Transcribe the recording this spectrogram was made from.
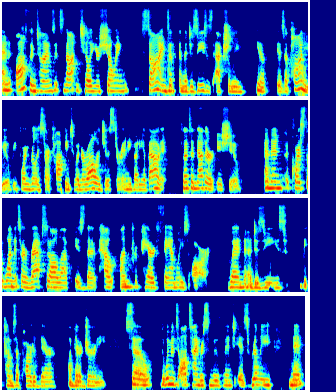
and oftentimes it's not until you're showing signs and the disease is actually you know is upon you before you really start talking to a neurologist or anybody about it. So that's another issue. And then of course the one that sort of wraps it all up is the how unprepared families are when a disease becomes a part of their of their journey. So the women's alzheimer's movement is really meant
